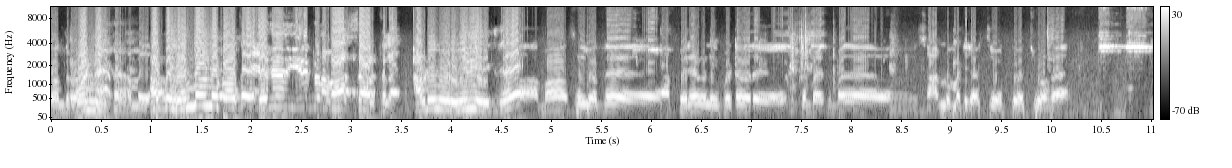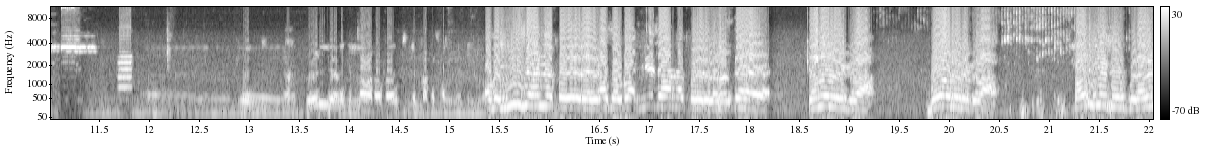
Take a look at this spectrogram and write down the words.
வந்துரும். ஒண்ணு. அப்ப எந்தெந்த பார்த்தா எது இருக்கணும் வாஸ்தாரத்துல அப்படின்னு ஒரு விதி இருக்குது. அமாவாசை வந்து பெரியவங்களுக்கு போயிட்டு ஒரு எலுமிச்சம்பழத்து சாமி மடியில வச்சு ஆஹ் எனக்கு வந்து கோயில் வரக்கூடாதுன்னு சொல்லி மனசால கேட்டீங்க அப்ப ஈசான்ய பகுதியில என்ன சொல்றோம் ஈசான்ய பகுதியில வந்து கிணறு இருக்கலாம் போர் இருக்கலாம் படிக்கட்டு இருக்கக்கூடாது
